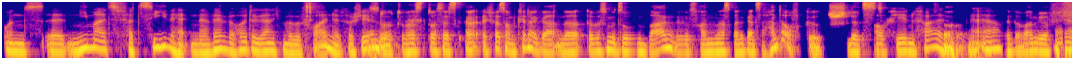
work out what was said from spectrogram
uns äh, niemals verziehen hätten, dann wären wir heute gar nicht mehr befreundet, verstehst ja, du? Du hast, du hast jetzt, äh, ich weiß noch, im Kindergarten, da, da bist du mit so einem Wagen gefahren und hast meine ganze Hand aufgeschlitzt. Auf jeden Fall, so. ja, ja. Da waren wir, ja.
